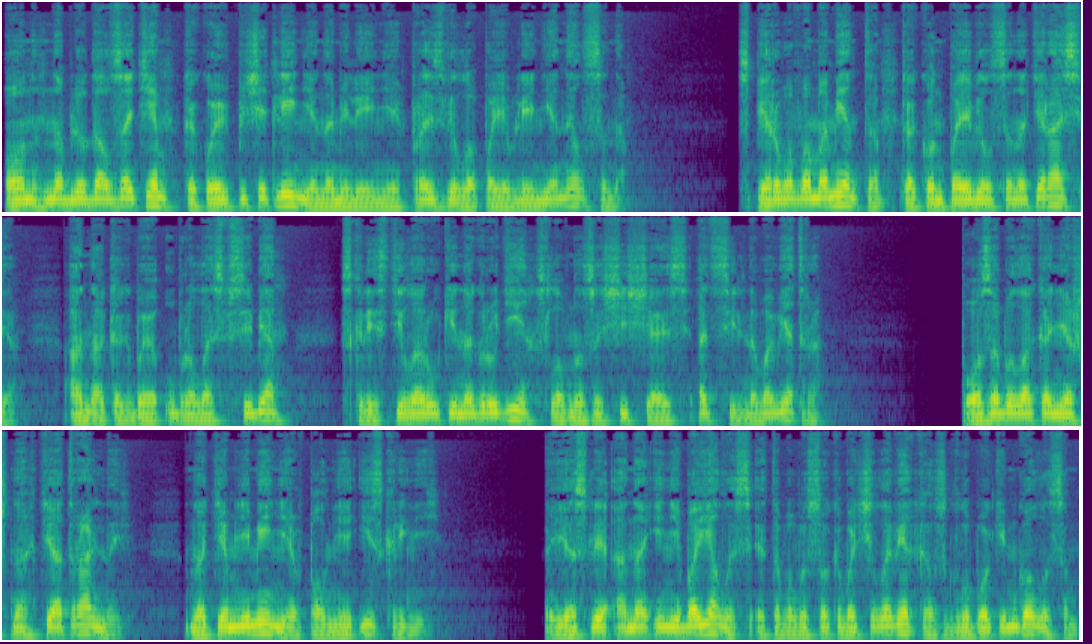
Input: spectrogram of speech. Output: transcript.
Он наблюдал за тем, какое впечатление на Милене произвело появление Нелсона. С первого момента, как он появился на террасе, она как бы убралась в себя, скрестила руки на груди, словно защищаясь от сильного ветра. Поза была, конечно, театральной, но тем не менее вполне искренней. Если она и не боялась этого высокого человека с глубоким голосом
